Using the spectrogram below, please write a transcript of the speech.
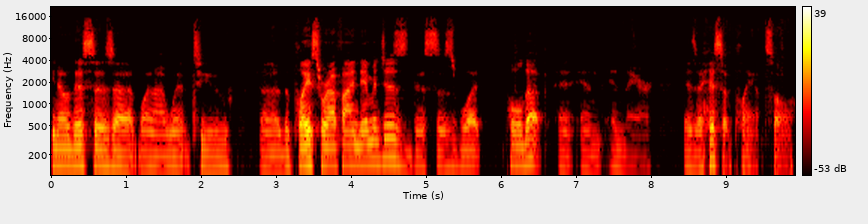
You know, this is uh, when I went to uh, the place where I find images. This is what pulled up in, in in there is a hyssop plant. So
